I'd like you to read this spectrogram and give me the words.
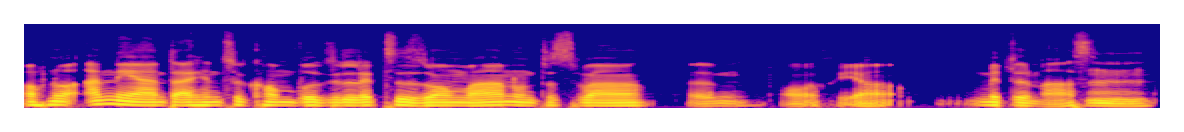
auch nur annähernd dahin zu kommen, wo sie letzte Saison waren und das war ähm, auch ja Mittelmaß. Mhm.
